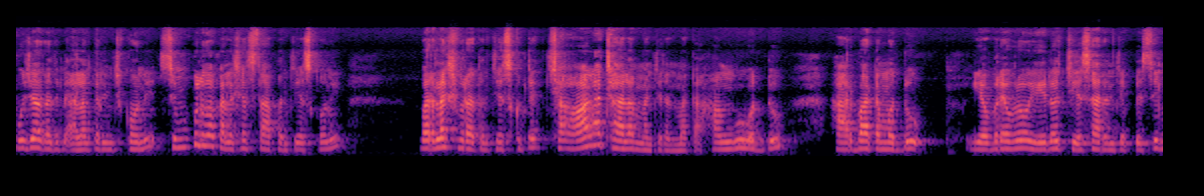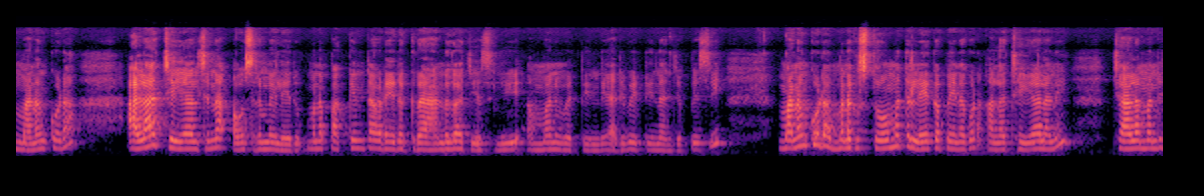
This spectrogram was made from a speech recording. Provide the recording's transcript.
పూజా గదిని అలంకరించుకొని సింపుల్గా కలశ స్థాపన చేసుకొని వరలక్ష్మి వ్రతం చేసుకుంటే చాలా చాలా మంచిదనమాట హంగు వద్దు హార్బాటం వద్దు ఎవరెవరో ఏదో చేశారని చెప్పేసి మనం కూడా అలా చేయాల్సిన అవసరమే లేదు. మన పక్కింటి ఆవిడ ఏదో గ్రాండ్గా చేసింది అమ్మని పెట్టింది అది పెట్టింది అని చెప్పేసి మనం కూడా మనకు స్తోమత లేకపోయినా కూడా అలా చేయాలని చాలామంది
